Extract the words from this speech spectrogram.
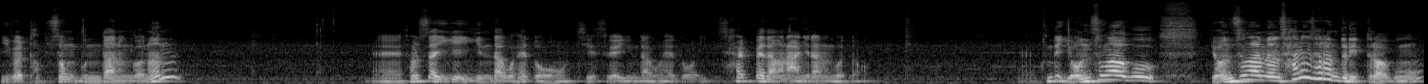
이걸 덥석 문다는 거는 에, 설사 이게 이긴다고 해도 GS가 이긴다고 해도 살 배당은 아니라는 거죠. 에, 근데 연승하고 연승하면 사는 사람들이 있더라고.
